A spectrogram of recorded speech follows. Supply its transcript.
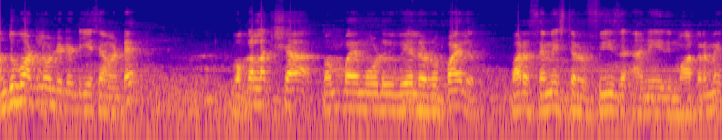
అందుబాటులో ఉండేటట్టు చేసామంటే ఒక లక్ష తొంభై మూడు వేల రూపాయలు పర్ సెమిస్టర్ ఫీజు అనేది మాత్రమే.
